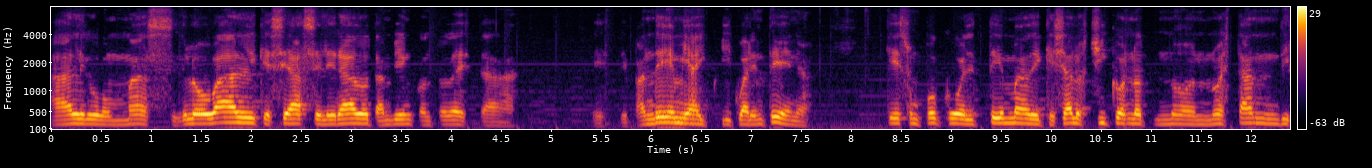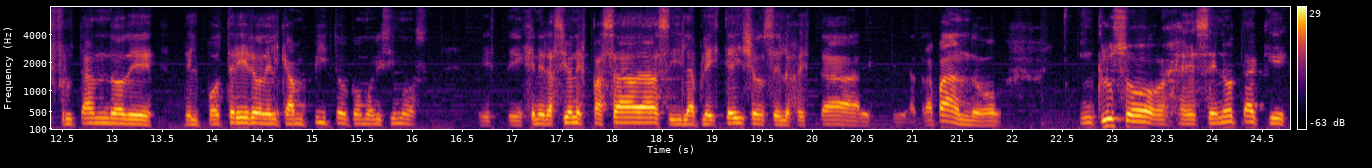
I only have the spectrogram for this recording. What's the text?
algo más global que se ha acelerado también con toda esta este, pandemia y, y cuarentena que es un poco el tema de que ya los chicos no, no, no están disfrutando de, del potrero, del campito, como lo hicimos este, en generaciones pasadas y la PlayStation se los está este, atrapando. Incluso eh, se nota que,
